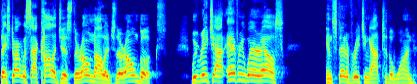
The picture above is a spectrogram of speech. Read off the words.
They start with psychologists, their own knowledge, their own books. We reach out everywhere else instead of reaching out to the one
